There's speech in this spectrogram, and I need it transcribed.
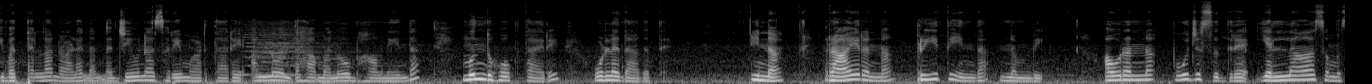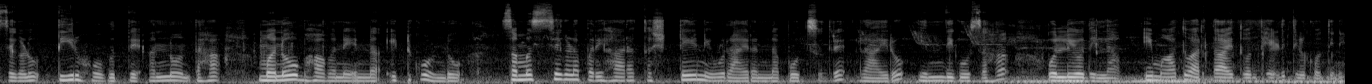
ಇವತ್ತೆಲ್ಲ ನಾಳೆ ನನ್ನ ಜೀವನ ಸರಿ ಮಾಡ್ತಾರೆ ಅನ್ನುವಂತಹ ಮನೋಭಾವನೆಯಿಂದ ಮುಂದೆ ಹೋಗ್ತಾ ಇರಿ. ಒಳ್ಳೆಯದಾಗತ್ತೆ ಇನ್ನು ರಾಯರನ್ನು ಪ್ರೀತಿಯಿಂದ ನಂಬಿ. ಅವರನ್ನು ಪೂಜಿಸಿದ್ರೆ ಎಲ್ಲ ಸಮಸ್ಯೆಗಳು ತೀರು ಹೋಗುತ್ತೆ ಅನ್ನುವಂತಹ ಮನೋಭಾವನೆಯನ್ನು ಇಟ್ಟುಕೊಂಡು ಸಮಸ್ಯೆಗಳ ಪರಿಹಾರಕ್ಕಷ್ಟೇ ನೀವು ರಾಯರನ್ನು ಪೂಜಿಸಿದ್ರೆ ರಾಯರು ಎಂದಿಗೂ ಸಹ ಒಲಿಯೋದಿಲ್ಲ. ಈ ಮಾತು ಅರ್ಥ ಆಯಿತು ಅಂತ ಹೇಳಿ ತಿಳ್ಕೊತೀನಿ.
